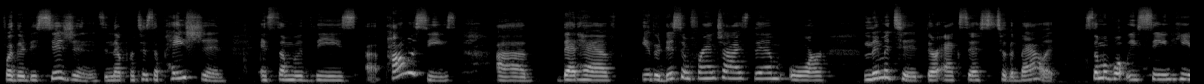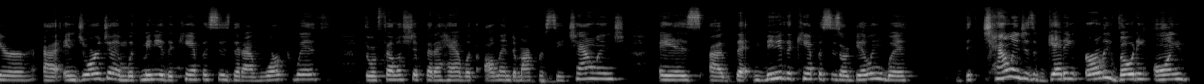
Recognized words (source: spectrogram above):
for their decisions and their participation in some of these uh, policies uh, that have either disenfranchised them or limited their access to the ballot. Some of what we've seen here uh, in Georgia and with many of the campuses that I've worked with through a fellowship that I had with All in Democracy Challenge is uh, that many of the campuses are dealing with the challenges of getting early voting on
